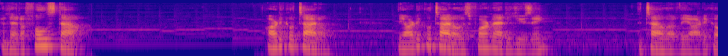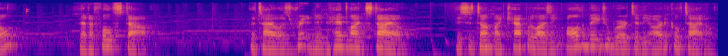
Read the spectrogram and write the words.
and then a full stop. Article title. The article title is formatted using the title of the article, then a full stop. The title is written in headline style. This is done by capitalizing all the major words in the article title.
